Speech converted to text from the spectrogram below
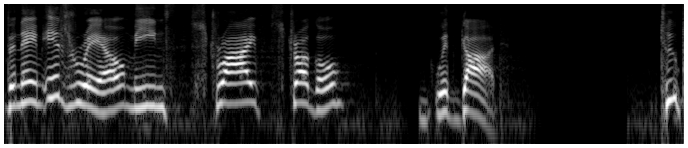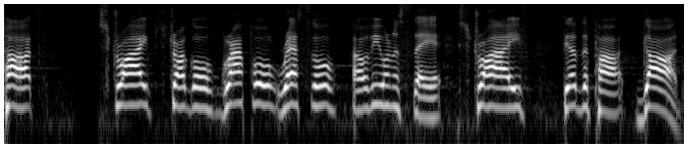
The name Israel means strive, struggle with God. Two parts strive, struggle, grapple, wrestle, however you want to say it, strive, the other part, God.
